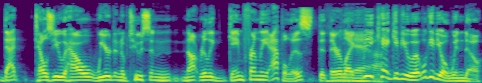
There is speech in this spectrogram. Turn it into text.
that tells you how weird and obtuse and not really game friendly Apple is. That they're like, we can't give you a, we'll give you a window.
